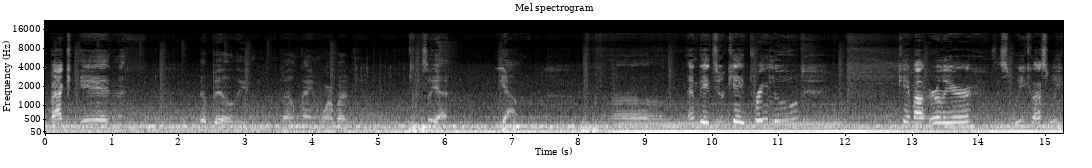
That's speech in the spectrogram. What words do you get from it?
back in the building. Well, not anymore, but so yeah, yeah. Uh, NBA 2K Prelude came out earlier this week, last week.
